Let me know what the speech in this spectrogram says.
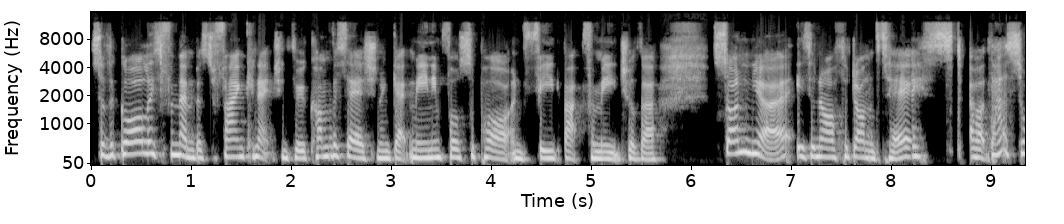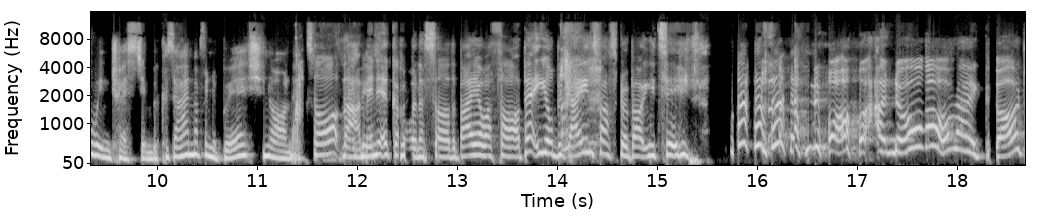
So the goal is for members to find connection through conversation and get meaningful support and feedback from each other. Sonia is an orthodontist. Oh, that's so interesting because I'm having a brace, you know. I thought that Maybe a minute ago when I saw the bio. I thought, I bet you'll be dying to ask her about your teeth. Know, I know. Oh my God.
